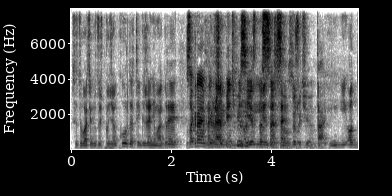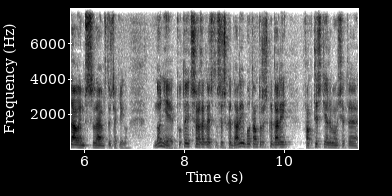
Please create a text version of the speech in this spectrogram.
sytuacjach, że ktoś powiedział, kurde, w tej grze nie ma gry. Zagrałem pierwsze Zagrałem- pięć misji, jest i bez sensu, wyrzuciłem. Tak, i oddałem, strzelałem, czy coś takiego. No nie, tutaj trzeba zagrać troszeczkę dalej, bo tam troszeczkę dalej faktycznie robią się te,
